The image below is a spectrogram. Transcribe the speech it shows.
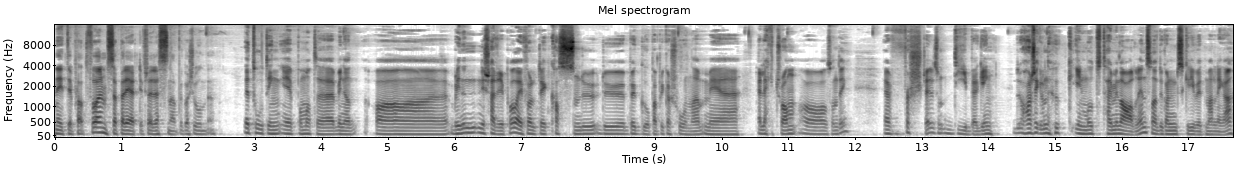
native-plattform separert fra resten av applikasjonen din. Det er to ting jeg på en måte begynner å bli nysgjerrig på da, i forhold til hvordan du, du bygger opp applikasjoner med Electron og sånne ting. Det første er liksom debugging. Du har sikkert en hook inn mot terminalen din, sånn at du kan skrive ut meldinger.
